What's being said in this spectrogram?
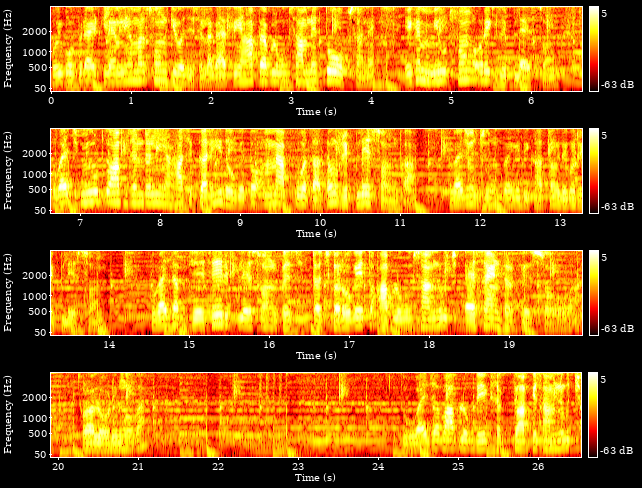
कोई कॉपीराइट क्लेम नहीं, हमारे सॉन्ग की वजह से लगा है। तो यहाँ पे आप लोगों के सामने दो ऑप्शन है। एक है म्यूट सॉन्ग और एक रिप्लेस सॉन्ग तो गाइज़ म्यूट तो आप जनरली यहाँ से कर ही दोगे तो अब मैं आपको बताता हूँ रिप्लेस सॉन्ग का। तो गाइज़ मैं जूम करके दिखाता हूँ देखो रिप्लेस सॉन्ग तो गाइज़ आप जैसे ही रिप्लेस सॉन्ग पे टच करोगे तो आप लोगों के सामने कुछ ऐसा इंटरफेस होगा। थोड़ा लोडिंग होगा। गाइज़ जब आप लोग देख सकते हो, आपके सामने कुछ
